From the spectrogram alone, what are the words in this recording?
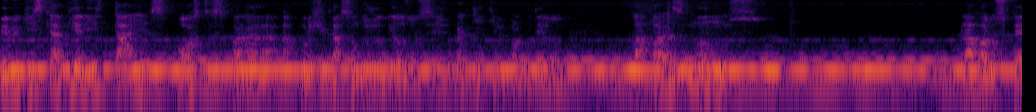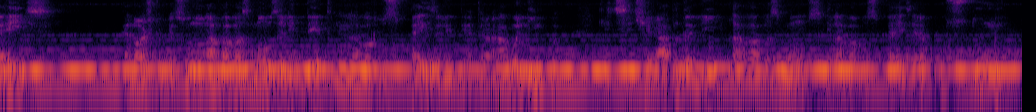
Bíblia diz que havia ali talhas postas para a purificação dos judeus, ou seja, para que Para poder lavar as mãos, lavar os pés. É lógico que a pessoa não lavava as mãos ali dentro, nem lavava os pés ali dentro. Era água limpa, que se tirava dali, lavava as mãos e lavava os pés. Era costume.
